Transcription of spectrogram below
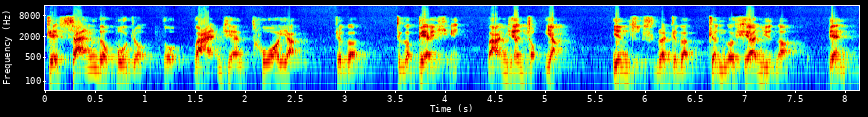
这三个步骤都完全脱样，这个这个变形，完全走样，因此使得这个整个选举呢变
